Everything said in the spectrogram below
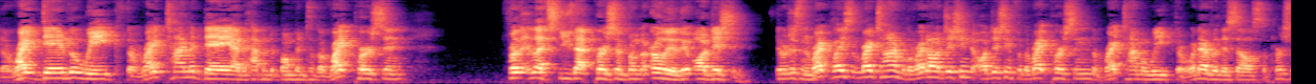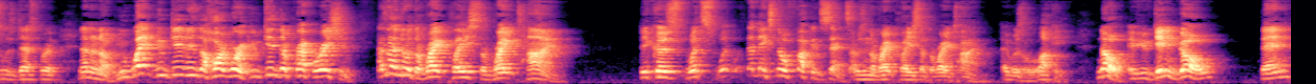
the right day of the week, the right time of day. I happened to bump into the right person. For the, let's use that person from the earlier the audition. They were just in the right place at the right time for the right audition, auditioning for the right person, the right time of week, or whatever this else. The person was desperate. No, no, no. You went, you did the hard work, you did the preparation. That's nothing to do with the right place, the right time. Because what's what, that makes no fucking sense. I was in the right place at the right time. It was lucky. No, if you didn't go, then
